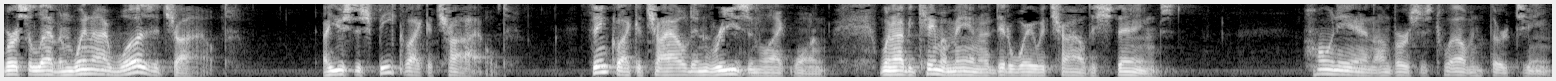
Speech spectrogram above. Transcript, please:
Verse 11, when I was a child, I used to speak like a child, think like a child, and reason like one. When I became a man, I did away with childish things. Hone in on verses 12 and 13.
